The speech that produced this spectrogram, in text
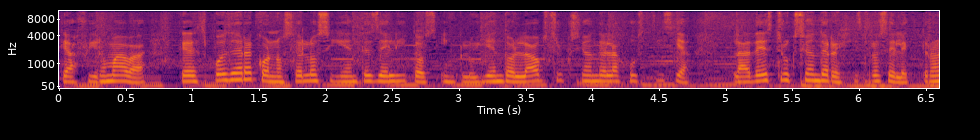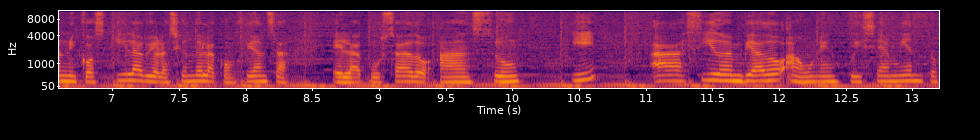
que afirmaba que después de reconocer los siguientes delitos, incluyendo la obstrucción de la justicia, la destrucción de registros electrónicos y la violación de la confianza, el acusado An Sung y ha sido enviado a un enjuiciamiento.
